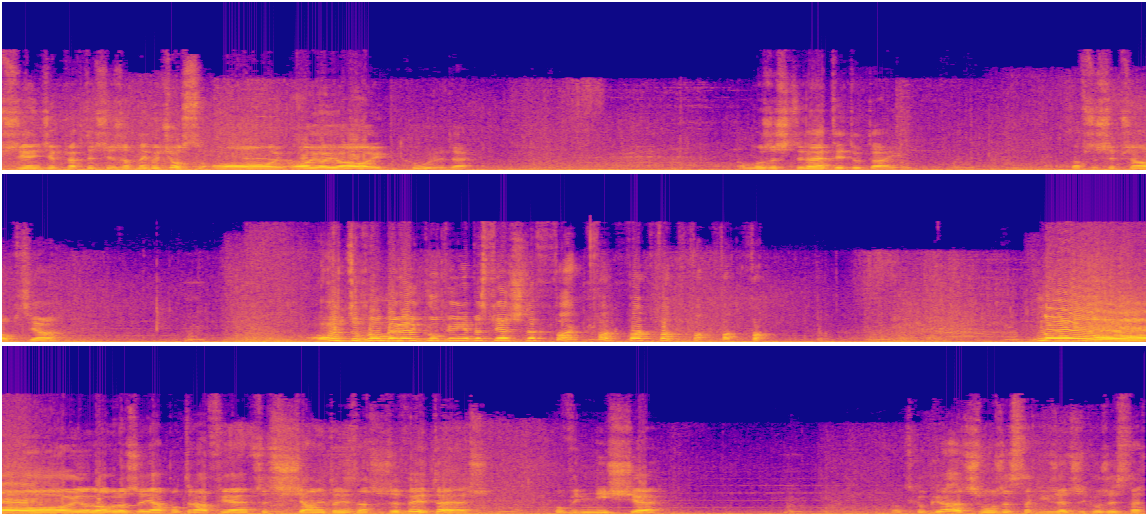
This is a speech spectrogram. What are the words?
przyjęcie praktycznie żadnego ciosu. Oj, oj, oj, oj, kurde. A może sztylety tutaj? Zawsze szybsza opcja. Oj, to było mega głupie, niebezpieczne. Fuck, fuck, fuck, fuck, fuck, fuck, fuck. No, no dobra, że ja potrafię przez ściany, to nie znaczy, że wy też powinniście. No tylko gracz może z takich rzeczy korzystać,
